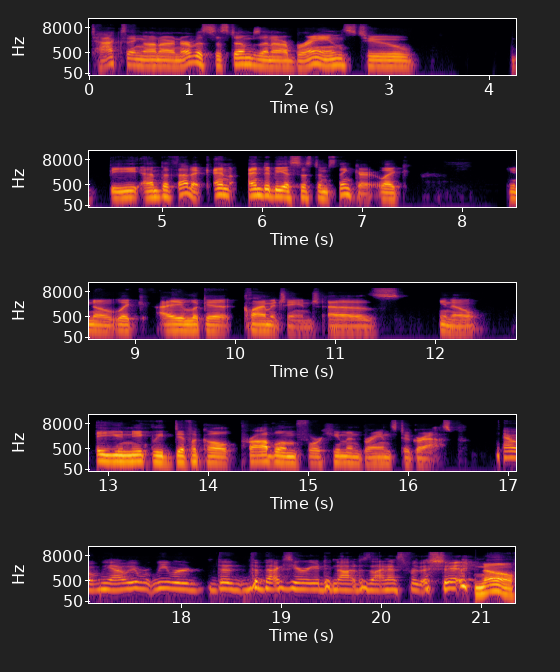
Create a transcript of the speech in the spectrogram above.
taxing on our nervous systems and our brains to be empathetic and and to be a systems thinker. Like you know like i look at climate change as you know a uniquely difficult problem for human brains to grasp No, yeah, we were we were the the bacteria did not design us for this shit. no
